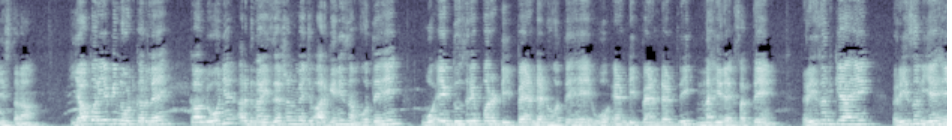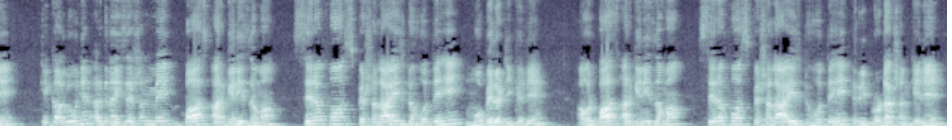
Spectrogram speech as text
इस तरह। यहाँ पर ये भी नोट कर ले, कॉलोनियल ऑर्गेनाइजेशन में जो ऑर्गेनिज्म होते हैं वो एक दूसरे पर डिपेंडेंट होते हैं, वो इंडिपेंडेंटली नहीं रह सकते। रीजन क्या है? रीजन ये है कि कॉलोनियल ऑर्गेनाइजेशन में बास ऑर्गेनिज्म सिर्फ़ स्पेशलाइज्ड होते हैं मोबिलिटी के लिए, और बास ऑर्गेनिज्म सिर्फ़ स्पेशलाइज्ड होते हैं रिप्रोडक्शन के लिए।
